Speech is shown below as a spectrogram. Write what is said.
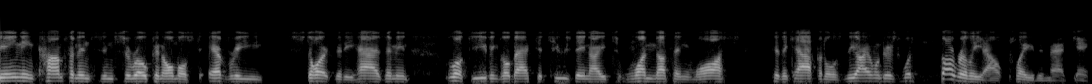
gaining confidence in Sorokin almost every start that he has. I mean, look, you even go back to Tuesday night's one nothing loss to the Capitals. The Islanders were thoroughly outplayed in that game.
